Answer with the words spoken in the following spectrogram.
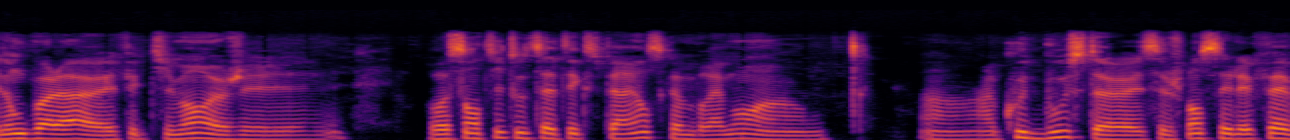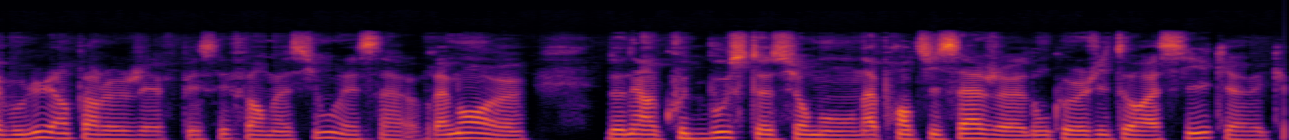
Et donc voilà, euh, effectivement, euh, j'ai ressenti toute cette expérience comme vraiment un, coup de boost. Je pense que c'est l'effet voulu hein, par le GFPC formation et ça vraiment donné un coup de boost sur mon apprentissage d'oncologie thoracique avec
